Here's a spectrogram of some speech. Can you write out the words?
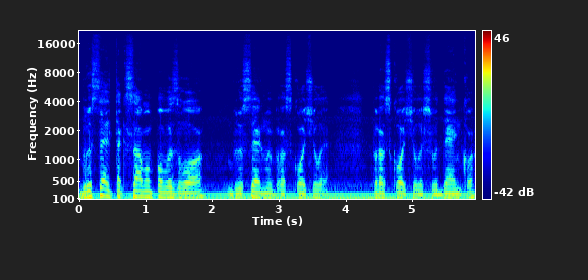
Брюссель так само повезло. Брюссель ми проскочили, проскочили швиденько.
